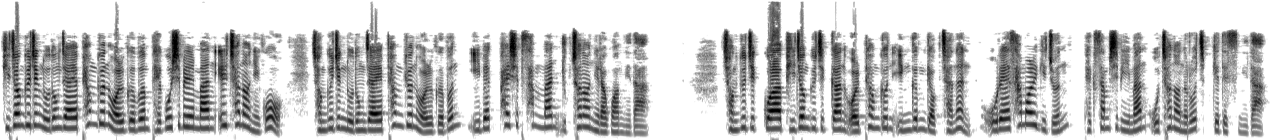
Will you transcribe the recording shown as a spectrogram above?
비정규직 노동자의 평균 월급은 151만 1천 원이고 정규직 노동자의 평균 월급은 283만 6천 원이라고 합니다. 정규직과 비정규직 간 월평균 임금 격차는 올해 3월 기준 132만 5천 원으로 집계됐습니다.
